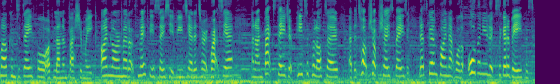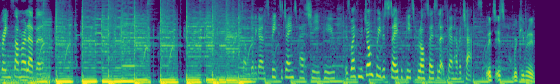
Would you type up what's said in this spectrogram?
welcome to day four of London Fashion Week. I'm Lauren Murdoch Smith, the Associate Beauty Editor at Grazia, and I'm backstage at Peter Pilotto at the Topshop show space. Let's go and find out what all the new looks are going to be for Spring Summer 11. So I'm going to go and speak to James Pecis, who is working with John Frieda today for Peter Pilotto, so let's go and have a chat. It's, it's we're keeping it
